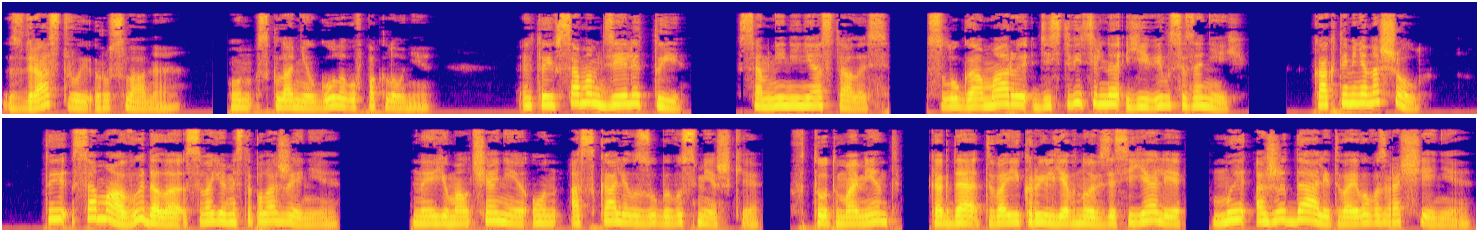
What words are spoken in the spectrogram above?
«Здравствуй, Руслана!» Он склонил голову в поклоне. «Это и в самом деле ты!» Сомнений не осталось. Слуга Мары действительно явился за ней. «Как ты меня нашел?» «Ты сама выдала свое местоположение». На ее молчание он оскалил зубы в усмешке. «В тот момент, когда твои крылья вновь засияли, мы ожидали твоего возвращения.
